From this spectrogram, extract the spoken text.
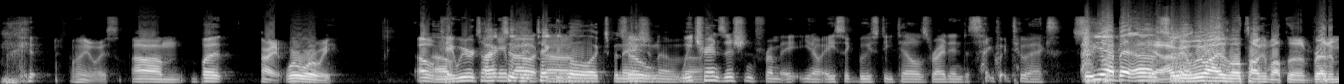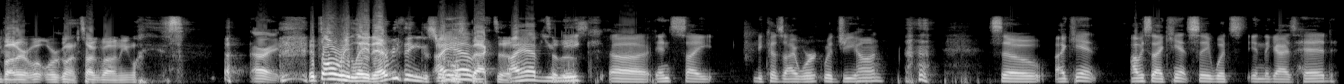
Anyways, um, but all right, where were we? Oh, okay. Um, we were back talking to the about technical um, explanation So of, we uh, transitioned from a- you know ASIC boost details right into SegWit 2x. So yeah, but uh, yeah, so, I mean, we might as well talk about the bread and butter. What we're going to talk about, anyways. all right. it's all related. Everything circles I have back to. I have to this. unique uh, insight because I work with Jihan, so I can't obviously I can't say what's in the guy's head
